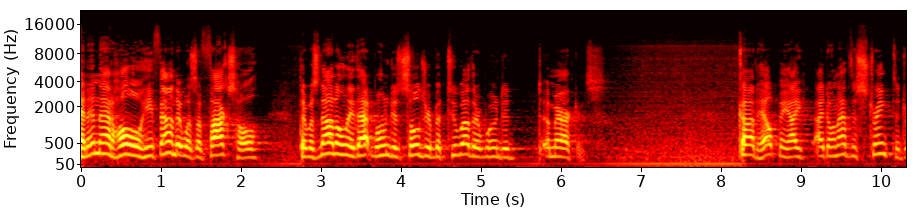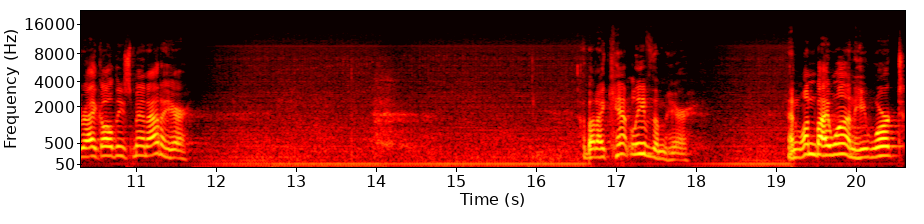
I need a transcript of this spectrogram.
And in that hole, he found it was a foxhole. There was not only that wounded soldier, but two other wounded Americans. God help me, I, I don't have the strength to drag all these men out of here. But I can't leave them here. And one by one, he worked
